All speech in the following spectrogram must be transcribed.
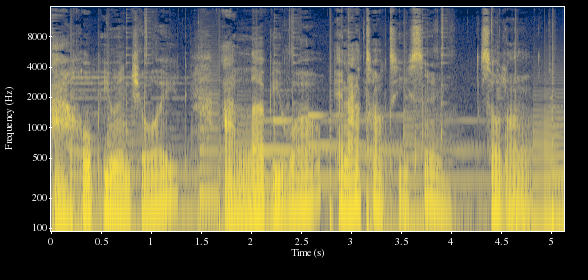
I hope you enjoyed. I love you all, and I'll talk to you soon. So long.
